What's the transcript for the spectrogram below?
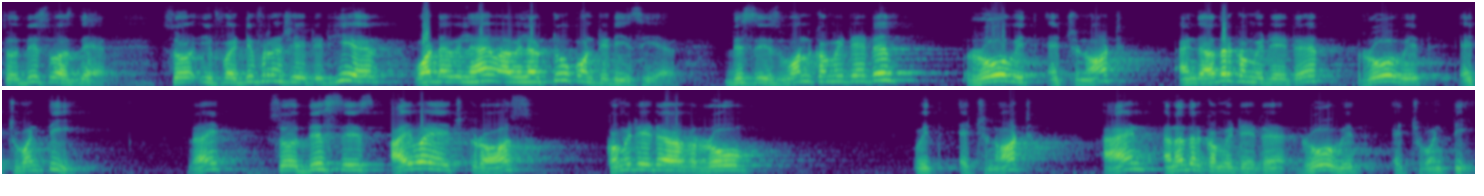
So, this was there. So, if I differentiate it here what I will have I will have two quantities here this is one commutator rho with h naught and the other commutator rho with h1t right. So, this is i by h cross commutator of rho with h naught and another commutator rho with h1t.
